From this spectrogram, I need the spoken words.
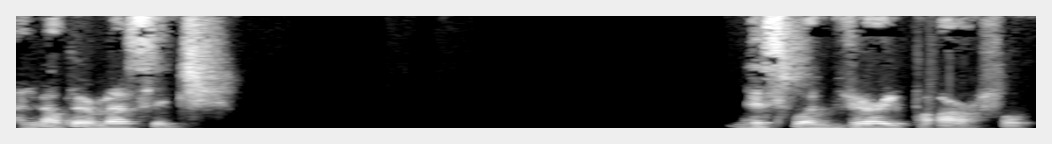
Another message. This one very powerful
